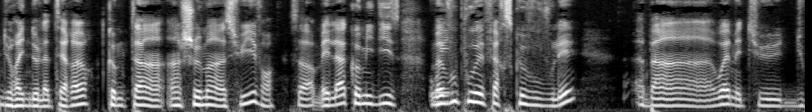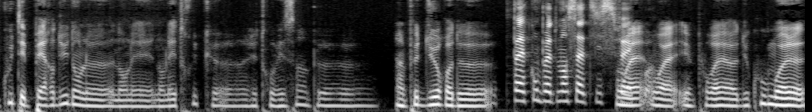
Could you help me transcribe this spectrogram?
du règne de la terreur comme t'as un, un chemin à suivre ça mais là comme ils disent bah, Oui. vous pouvez faire ce que vous voulez eh ben ouais mais tu du coup t'es perdu dans le dans les dans les trucs euh, j'ai trouvé ça un peu un peu dur de Pas complètement satisfait, ouais quoi. ouais et pourrait euh, du coup moi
